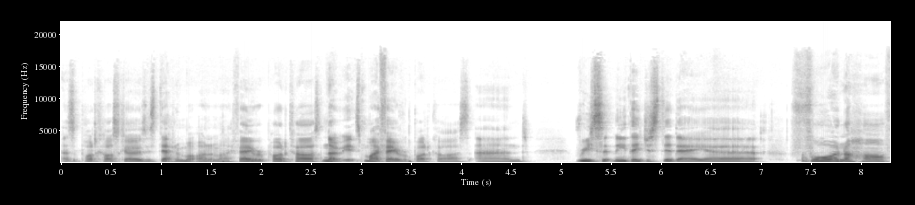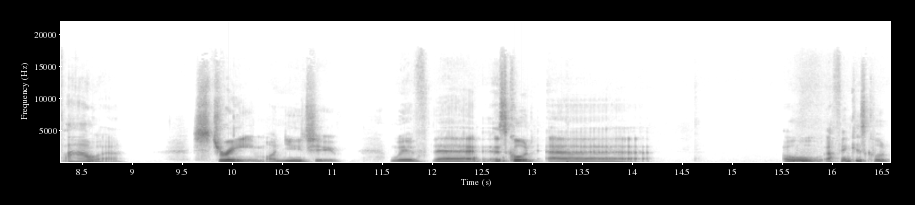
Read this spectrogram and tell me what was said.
as a podcast goes, it's definitely one of my favorite podcasts. No, it's my favorite podcast. And recently, they just did a uh, four and a half hour stream on YouTube with their. It's called. Uh, oh, I think it's called.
